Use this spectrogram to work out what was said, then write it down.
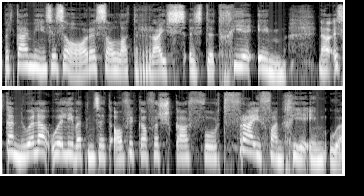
party mense se hare sal laat rys, is dit GM. Nou is canola olie wat in Suid-Afrika verskaf word vry van GMO.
